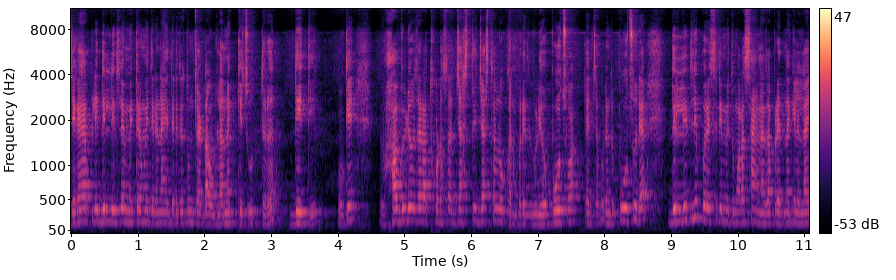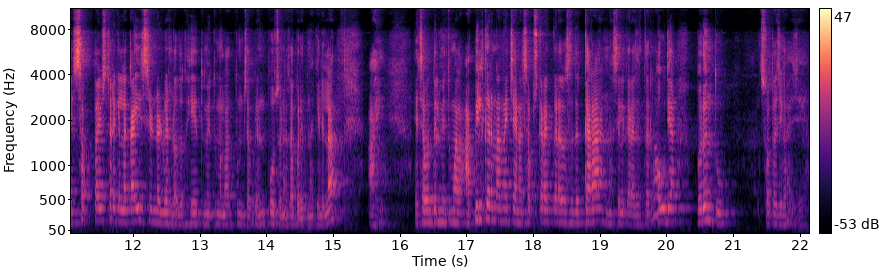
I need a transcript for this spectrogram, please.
जे काही आपली दिल्लीतले मित्रमैत्रिणी आहेत तरी ते तुमच्या डाऊटला नक्कीच उत्तरं देतील. ओके? हा व्हिडिओ जरा थोडासा जास्तीत जास्त लोकांपर्यंत व्हिडिओ पोहोचवा. त्यांच्यापर्यंत पोहोचू द्या. दिल्लीतली परिस्थिती मी तुम्हाला सांगण्याचा प्रयत्न केलेला आहे. सत्तावीस तारखेला काही स्टँडर्ड घडला होता हे तुम्ही तुम्हाला तुमच्यापर्यंत पोहोचवण्याचा प्रयत्न केलेला आहे. याच्याबद्दल मी तुम्हाला अपील करणार नाही. चॅनल सबस्क्राईब करायचं असेल तर करा नसेल करायचं तर राहू द्या. परंतु स्वतःची काळजी घ्या.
